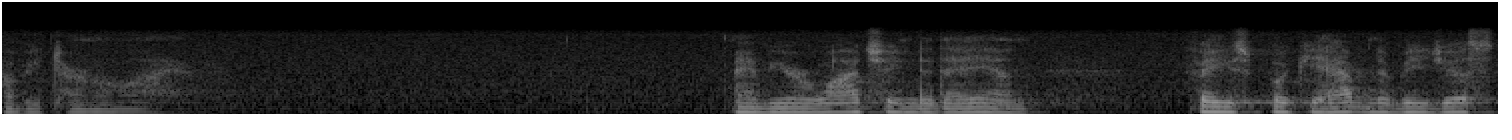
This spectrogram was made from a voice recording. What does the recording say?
of eternal life. Maybe you're watching today on Facebook, you happen to be just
